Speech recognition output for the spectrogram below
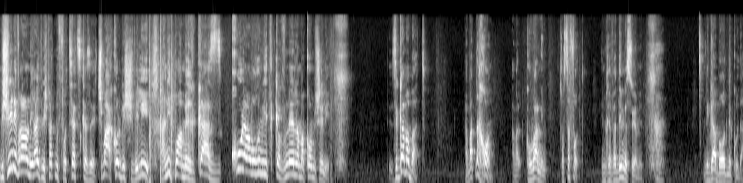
בשבילי נברא לו נראה לי משפט מפוצץ כזה. תשמע, הכל בשבילי, אני פה המרכז, כולם אמורים להתכוונן למקום שלי. זה גם מבט. מבט נכון, אבל כמובן עם תוספות, עם רבדים מסוימים. ניגע בעוד נקודה.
